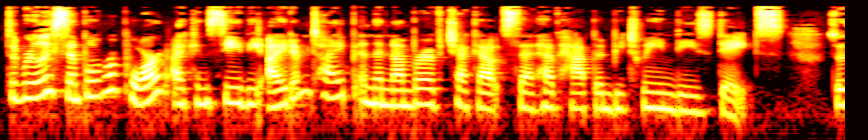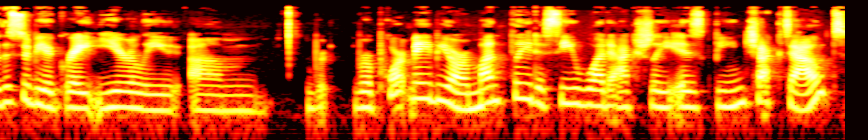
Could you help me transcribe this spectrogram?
it's a really simple report. I can see the item type and the number of checkouts that have happened between these dates. So this would be a great yearly um, report maybe or monthly to see what actually is being checked out.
